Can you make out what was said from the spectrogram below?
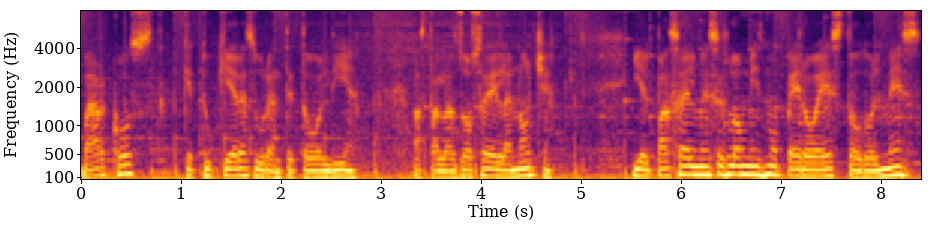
barcos que tú quieras durante todo el día hasta las 12 de la noche. Y el pase del mes es lo mismo pero es todo el mes.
